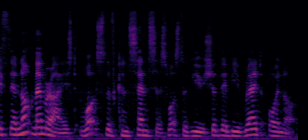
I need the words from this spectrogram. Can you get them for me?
If they're not memorized, what's the consensus? What's the view? Should they be read or not?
